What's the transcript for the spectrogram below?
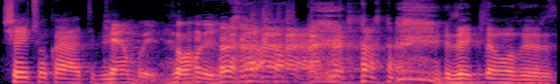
şey çok hayati bir Cambly reklam alıyoruz.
